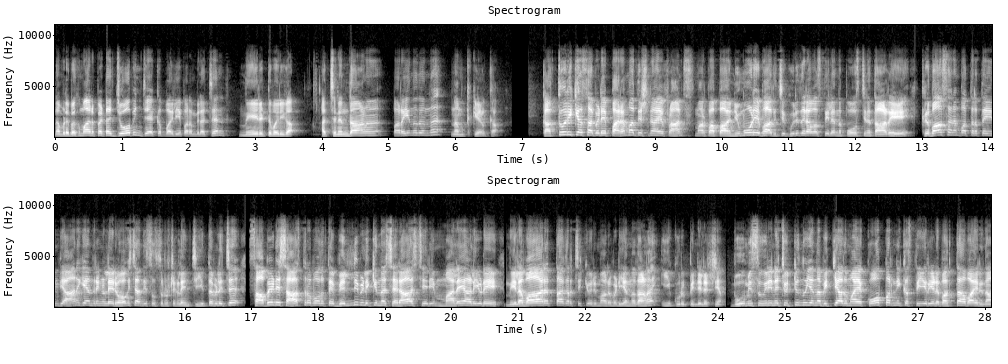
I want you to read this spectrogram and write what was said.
നമ്മുടെ ബഹുമാനപ്പെട്ട ജോബിൻ ജേക്കബ് വലിയ പറമ്പിൽ അച്ഛൻ നേരിട്ട് വരിക. അച്ഛൻ എന്താണ് പറയുന്നതെന്ന് നമുക്ക് കേൾക്കാം. കത്തോലിക്ക സഭയുടെ പരമാധ്യക്ഷനായ ഫ്രാൻസിസ് മാർപ്പാപ്പ ന്യൂമോണിയ ബാധിച്ച് ഗുരുതരാവസ്ഥയിൽ എന്ന പോസ്റ്റിന് താഴെ കൃപാസനം പത്രത്തെയും ധ്യാന കേന്ദ്രങ്ങളിലെ രോഗശാന്തി ശുശ്രൂഷകളെയും ചീത്ത വിളിച്ച് സഭയുടെ ശാസ്ത്രബോധത്തെ വെല്ലുവിളിക്കുന്ന ശരാശരി മലയാളിയുടെ നിലവാര തകർച്ചയ്ക്ക് ഒരു മറുപടി എന്നതാണ് ഈ കുറിപ്പിന്റെ ലക്ഷ്യം. ഭൂമി സൂര്യനെ ചുറ്റുന്നു എന്ന വിഖ്യാതമായ കോപ്പർനിക്കസ് തിയറിയുടെ വക്താവായിരുന്ന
